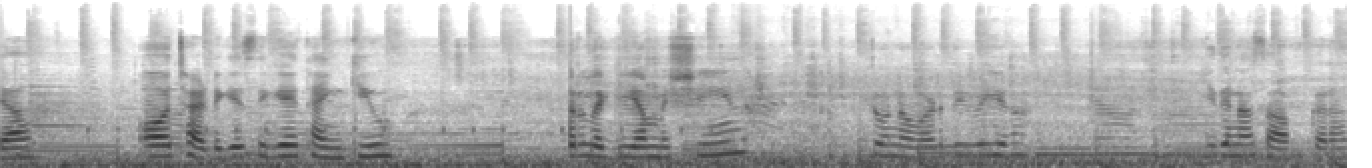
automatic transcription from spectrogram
ਯਾ, ਉਹ ਛੱਡ ਗਏ ਸੀਗੇ ਥੈਂਕ ਯੂ ਇੱਧਰ ਲੱਗੀ ਆ ਮਸ਼ੀਨ ਝੋਨਾ ਵੜਦੀ ਪਈ ਆ। ਇਹਦੇ ਨਾਲ ਸਾਫ਼ ਕਰਾਂ,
